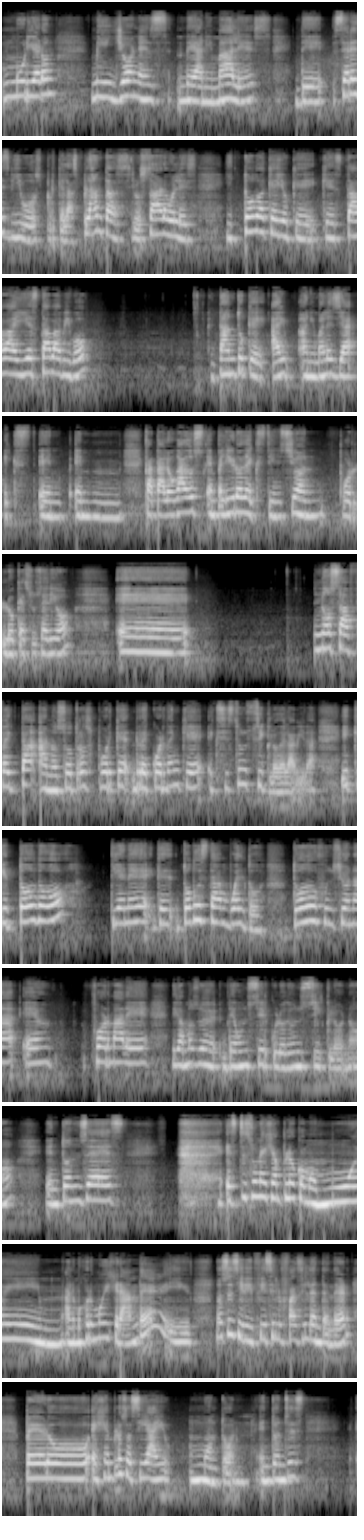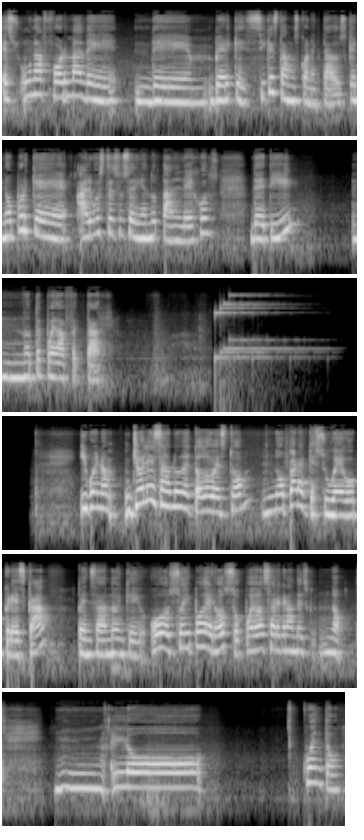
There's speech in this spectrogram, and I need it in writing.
murieron millones de animales, de seres vivos, porque las plantas, los árboles y todo aquello que, estaba ahí estaba vivo, tanto que hay animales ya en, catalogados en peligro de extinción por lo que sucedió, eh, nos afecta a nosotros porque recuerden que existe un ciclo de la vida y que todo tiene que todo está envuelto, todo funciona en forma de, digamos, de, un círculo, de un ciclo, ¿no? Entonces, este es un ejemplo como muy, a lo mejor muy grande y no sé si difícil o fácil de entender, pero ejemplos así hay un montón. Entonces, es una forma de, de ver que sí que estamos conectados, que no porque algo esté sucediendo tan lejos de ti, no te pueda afectar. Y bueno, yo les hablo de todo esto no para que su ego crezca, pensando en que, oh, soy poderoso, puedo hacer grandes... No. Mm, lo cuento,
